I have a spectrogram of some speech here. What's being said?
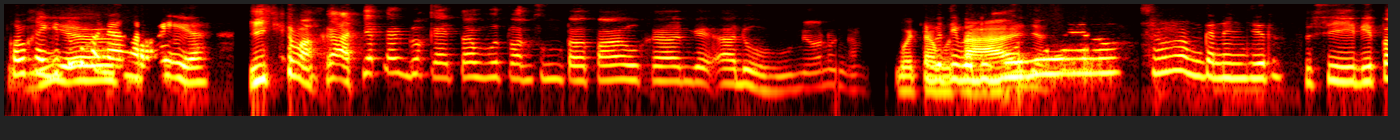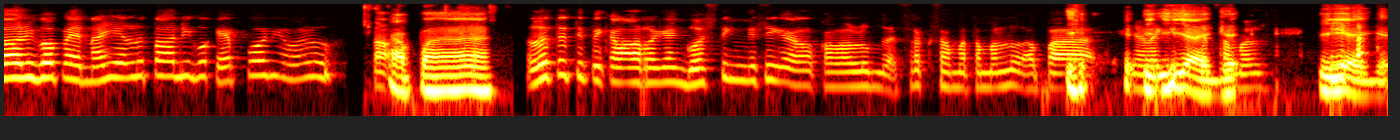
Kalau kayak gitu Iya. bukannya ngeri ya? Iya makanya kan gue kayak cabut langsung tahu-tahu kan kayak aduh ini orang gue cabut Tiba-tiba aja. lo. Serem kan anjir. Si Dito nih gue pengen nanya lu tau nih gue kepo nih sama lu. Apa? Lu tuh tipikal orang yang ghosting gak sih kalau kalau lu nggak serak sama teman lu apa yang lagi Iya, sama lu? Iya, Ge.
